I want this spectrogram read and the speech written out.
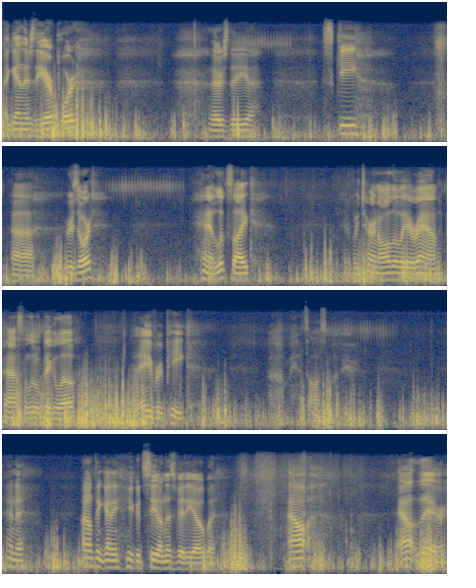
Again, there's the airport. There's the uh, ski uh, resort. And it looks like if we turn all the way around past the Little Bigelow and Avery Peak, oh man, it's awesome up here. And uh, I don't think any you could see it on this video, but out out there,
